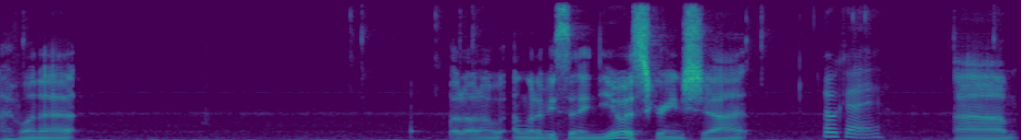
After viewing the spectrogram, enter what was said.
I wanna. Hold on. I'm, I'm gonna be sending you a screenshot. Okay. Um.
